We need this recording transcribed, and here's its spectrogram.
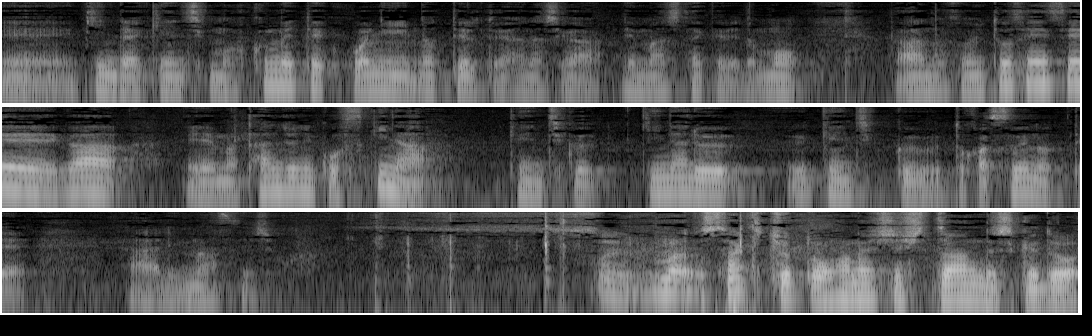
えー、近代建築も含めてここに載っているという話が出ましたけれどもあのその伊藤先生が、えーまあ、単純にこう好きな建築気になる建築とかそういうのってありますでしょうか？まあ、さっきちょっとお話ししたんですけど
